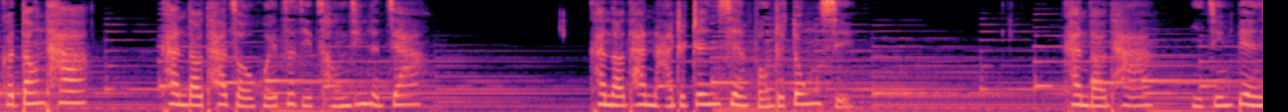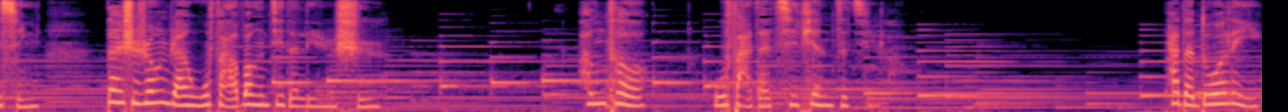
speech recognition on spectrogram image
可当他看到他走回自己曾经的家，看到他拿着针线缝着东西，看到他已经变形，但是仍然无法忘记的脸时，亨特无法再欺骗自己了。他的多利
